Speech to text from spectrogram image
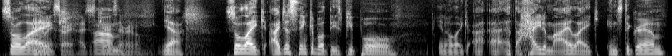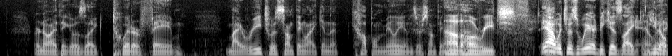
So like, anyway, sorry. I was just curious. um, I heard of him. yeah. So like, I just think about these people. You know, like at the height of my like Instagram, or no, I think it was like Twitter fame. My reach was something like in the couple millions or something. Oh, like the that. whole reach. Yeah, which was weird because like you know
